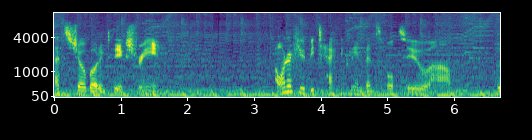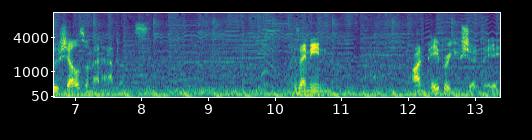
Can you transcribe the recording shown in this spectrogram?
that's showboating to the extreme. I wonder if you'd be technically invincible to um, blue shells when that happens. Because I mean, on paper you should be.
